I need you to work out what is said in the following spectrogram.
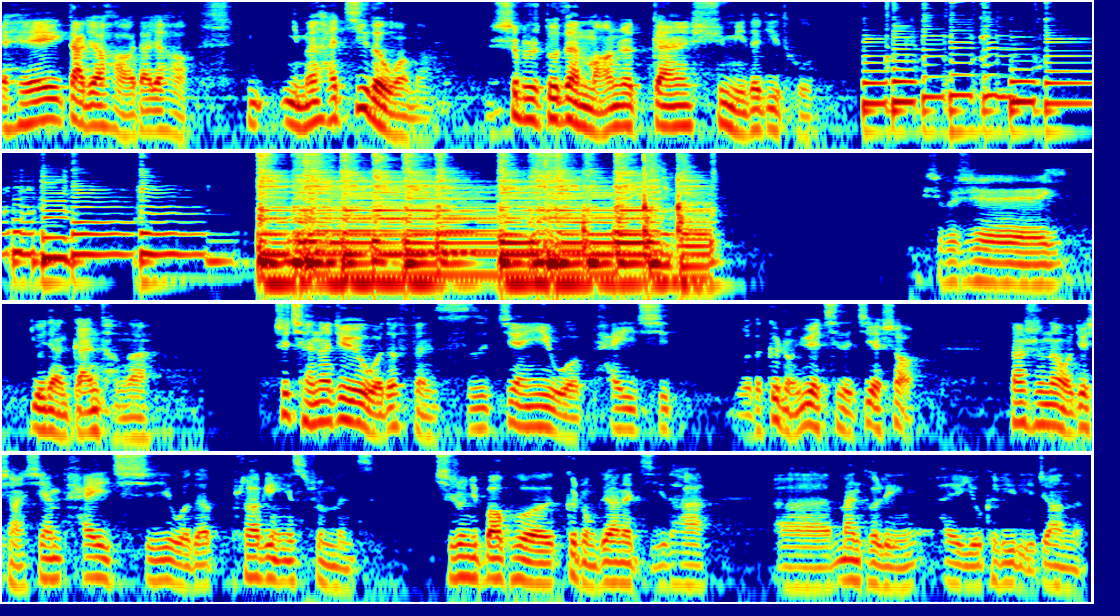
哎嘿，大家好，大家好，你你们还记得我吗？是不是都在忙着干须弥的地图？是不是有点肝疼啊？之前呢，就有我的粉丝建议我拍一期我的各种乐器的介绍，当时呢，我就想先拍一期我的 plugin instruments，其中就包括各种各样的吉他、呃曼陀林还有尤克里里这样的，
